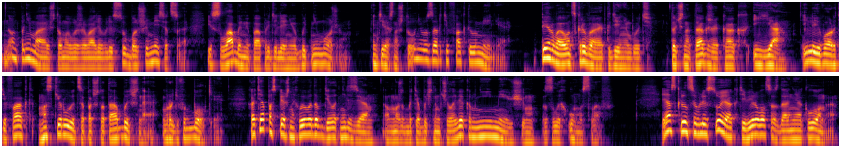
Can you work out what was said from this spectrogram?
Но он понимает, что мы выживали в лесу больше месяца, и слабыми по определению быть не можем. Интересно, что у него за артефакты умения? Первое он скрывает где-нибудь. Точно так же, как и я, или его артефакт маскируется под что-то обычное, вроде футболки. Хотя поспешных выводов делать нельзя, он может быть обычным человеком, не имеющим злых умыслов. Я скрылся в лесу и активировал создание клона,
